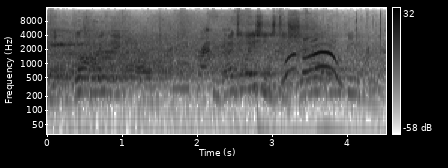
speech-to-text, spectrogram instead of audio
but look where they are. Congratulations to Cheryl and Keegan.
